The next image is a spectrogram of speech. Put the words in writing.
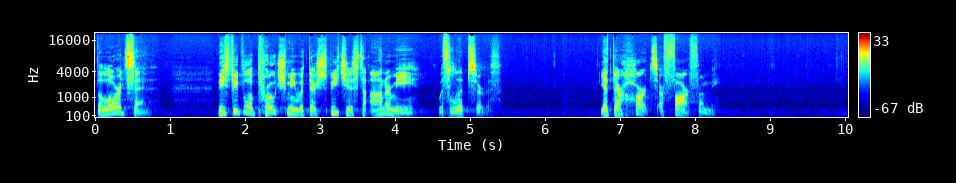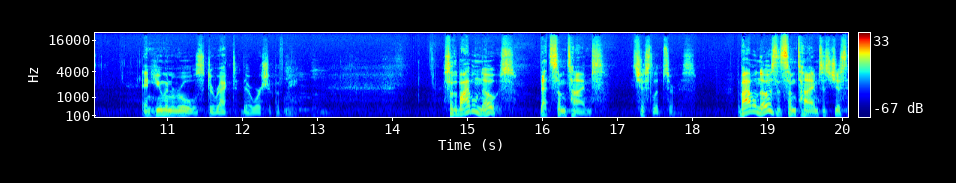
The Lord said, These people approach me with their speeches to honor me with lip service, yet their hearts are far from me, and human rules direct their worship of me. So the Bible knows that sometimes it's just lip service. The Bible knows that sometimes it's just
